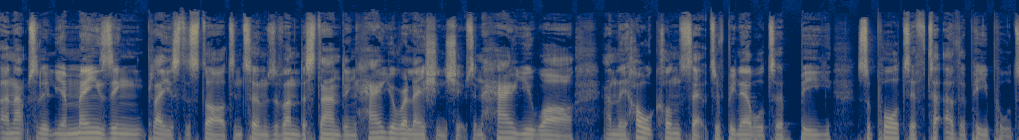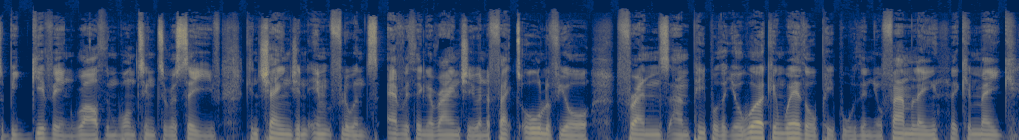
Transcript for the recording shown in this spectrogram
an absolutely amazing place to start in terms of understanding how your relationships and how you are and the whole concept of being able to be supportive to other people, to be giving rather than wanting to receive, can change and influence everything around you and affect all of your friends and people that you're working with or people within your family that can make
